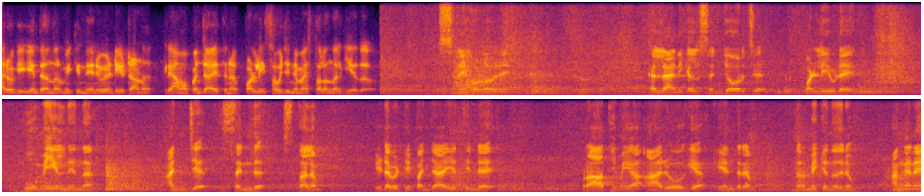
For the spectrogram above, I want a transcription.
ആരോഗ്യ കേന്ദ്രം നിർമ്മിക്കുന്നതിന് വേണ്ടിയിട്ടാണ് ഗ്രാമപഞ്ചായത്തിന് പള്ളി സൗജന്യമായ സ്ഥലം നൽകിയത്. സ്നേഹമുള്ളവരെ കല്ലാനിക്കൽ സെന്റ് ജോർജ് പള്ളിയുടെ ഭൂമിയിൽ നിന്ന് അഞ്ച് സെന്റ് സ്ഥലം ഇടവെട്ടി പഞ്ചായത്തിന്റെ പ്രാഥമിക ആരോഗ്യ കേന്ദ്രം നിർമ്മിക്കുന്നതിനും അങ്ങനെ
